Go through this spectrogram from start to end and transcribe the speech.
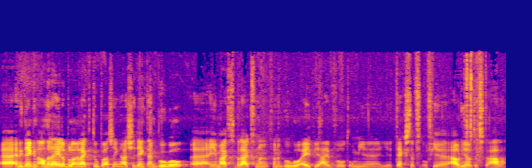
Uh, en ik denk een andere hele belangrijke toepassing, als je denkt aan Google uh, en je maakt gebruik van een, van een Google API bijvoorbeeld om je, je tekst of je audio te vertalen,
